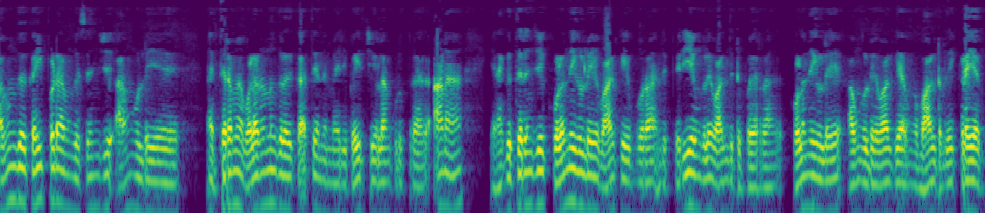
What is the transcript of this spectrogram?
அவங்க கைப்பட அவங்க செஞ்சு அவங்களுடைய திறமை வளரணுங்கிறதுக்காக இந்த மாதிரி பயிற்சிகள்லாம் கொடுக்குறாங்க ஆனால் எனக்கு தெரிஞ்சு குழந்தைகளுடைய வாழ்க்கையை பூரா இந்த பெரியவங்களே வாழ்ந்துட்டு போயிடுறாங்க. குழந்தைகளே அவங்களுடைய வாழ்க்கையை அவங்க வாழ்றதே கிடையாது.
